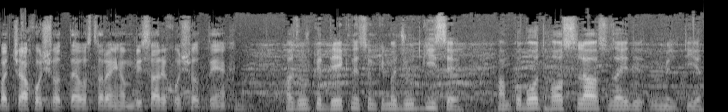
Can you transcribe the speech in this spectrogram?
बच्चा खुश होता है उस तरह ही हम भी सारे खुश होते हैं। हजूर के देखने से उनकी मौजूदगी से हमको बहुत हौसला अफजाई मिलती है।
